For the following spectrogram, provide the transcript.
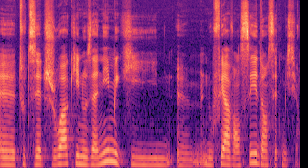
euh, toute cette joie qui nous anime et qui euh, nous fait avancer dans cette mission.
